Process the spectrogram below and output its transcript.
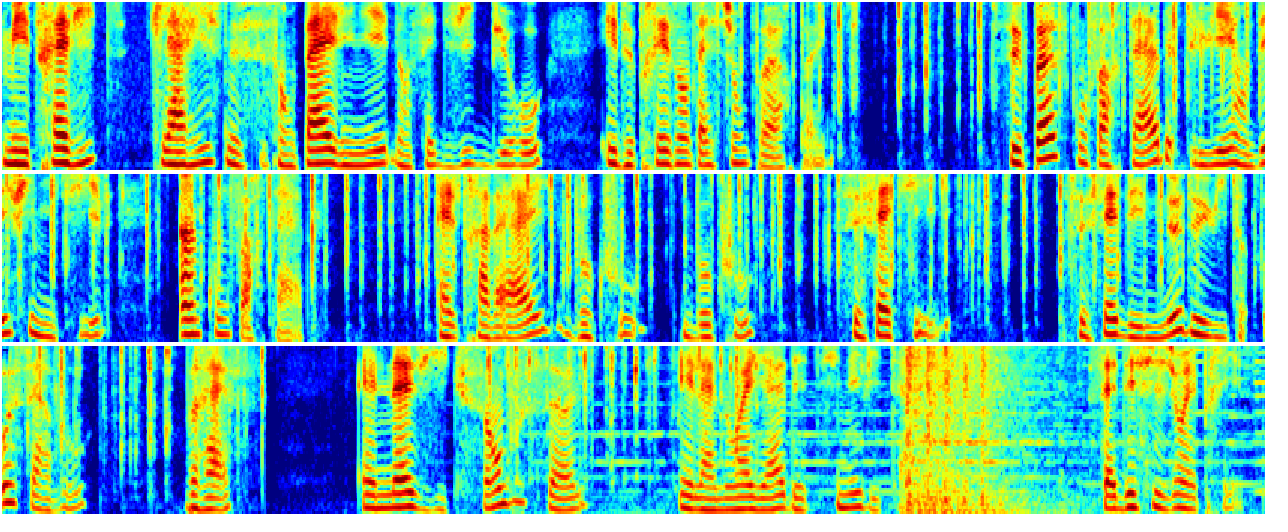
Mais très vite, Clarisse ne se sent pas alignée dans cette vie de bureau et de présentation PowerPoint. Ce poste confortable lui est en définitive inconfortable. Elle travaille beaucoup, beaucoup, se fatigue, se fait des nœuds de huit au cerveau. Bref, elle navigue sans boussole et la noyade est inévitable. Sa décision est prise.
